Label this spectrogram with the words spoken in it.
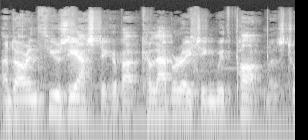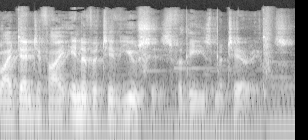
and are enthusiastic about collaborating with partners to identify innovative uses for these materials.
